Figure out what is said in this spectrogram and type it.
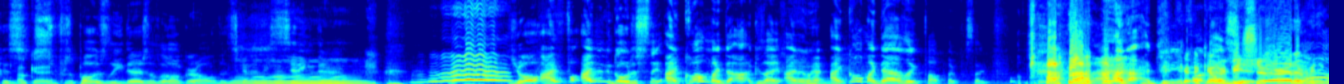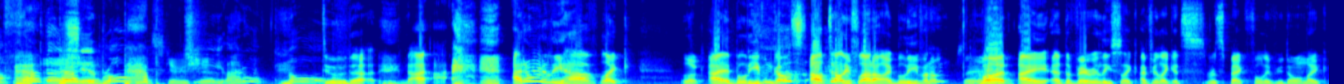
Because Okay. supposedly there's a little girl that's gonna be sitting there. Yo, I, fu- I didn't go to sleep. I called my dad because I I don't ha- I called my dad. I was like, Pop, I was like, fuck. I got, gee, Can, fuck can we be shit. sure and Yeah, everything? fuck Pap, that pap. shit, bro. That's scary Gee, shit. I don't know, Dude, that I, I I don't really have like Look, I believe in ghosts. I'll tell you flat out, I believe in them. Same. But I, at the very least, like I feel like it's respectful if you don't like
